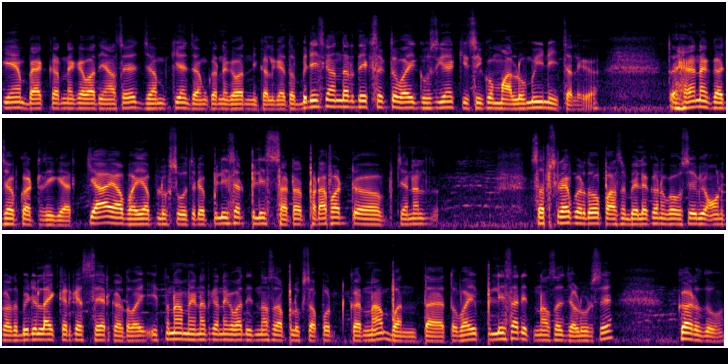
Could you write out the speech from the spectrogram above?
किए बैक करने के बाद यहाँ से जंप किए जंप करने के बाद निकल गए। तो ब्रिज के अंदर देख सकते हो भाई, घुस गए, किसी को मालूम ही नहीं चलेगा। तो है ना गजब का ट्रिक यार क्या यार भाई आप लोग सोच रहे हो? प्लीज़ सर प्लीज़ सटर फटाफट चैनल सब्सक्राइब कर दो, पास में बेलेकन होगा, उसे भी ऑन कर दो। वीडियो लाइक करके शेयर कर दो भाई। इतना मेहनत करने के बाद इतना सा आप लोग सपोर्ट करना बनता है। तो भाई प्लीज़ सर इतना सा ज़रूर से कर दो।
